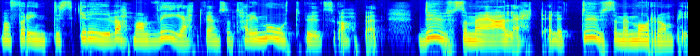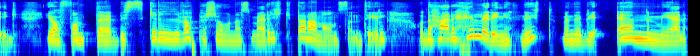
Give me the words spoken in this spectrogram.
man får inte skriva att man vet vem som tar emot budskapet. Du som är alert eller du som är morgonpigg. Jag får inte beskriva personen som jag riktar annonsen till. Och det här är heller inget nytt, men det blir än mer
